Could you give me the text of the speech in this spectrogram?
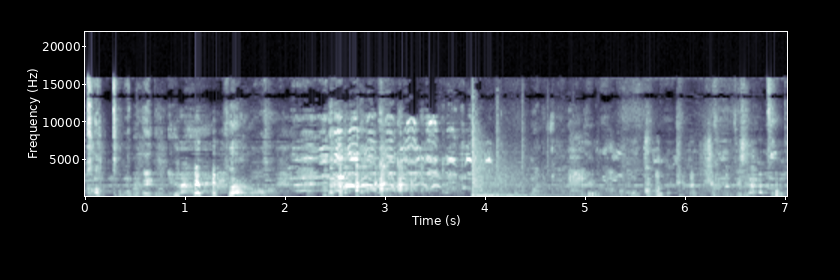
買ってもないのに。そうやろ？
